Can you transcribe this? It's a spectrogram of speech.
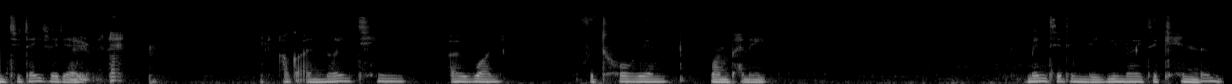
In today's video, I've got a 1901 Victorian one penny minted in the United Kingdom.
